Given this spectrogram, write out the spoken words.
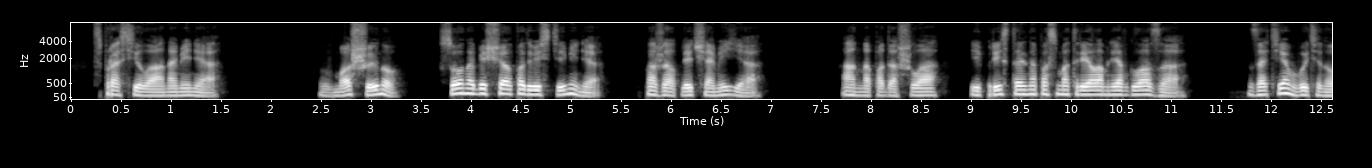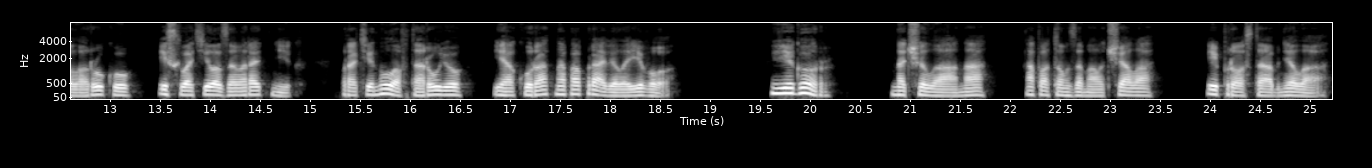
– спросила она меня. «В машину», Сон обещал подвести меня, пожал плечами я. Анна подошла и пристально посмотрела мне в глаза. Затем вытянула руку и схватила за воротник, протянула вторую и аккуратно поправила его. «Егор!» – начала она, а потом замолчала и просто обняла.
